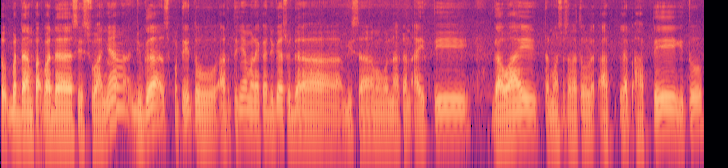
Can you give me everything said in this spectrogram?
Untuk berdampak pada siswanya juga seperti itu. Artinya mereka juga sudah bisa menggunakan IT gawai termasuk salah satu lab HP gitu.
